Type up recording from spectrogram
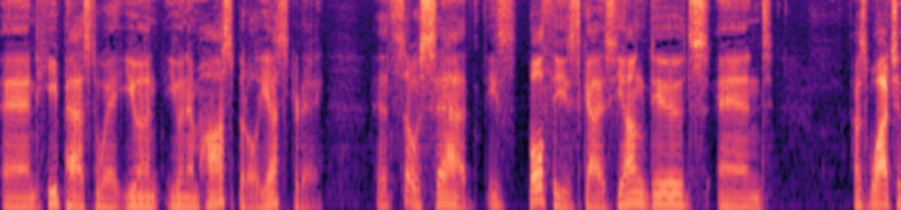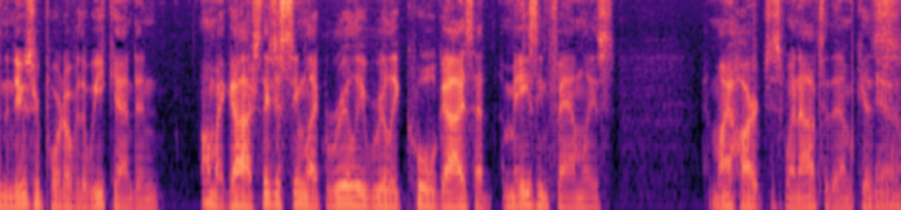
and he passed away at UN, UNM Hospital yesterday. It's so sad. These both these guys, young dudes, and I was watching the news report over the weekend, and oh my gosh, they just seemed like really, really cool guys. Had amazing families, and my heart just went out to them because Yeah.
